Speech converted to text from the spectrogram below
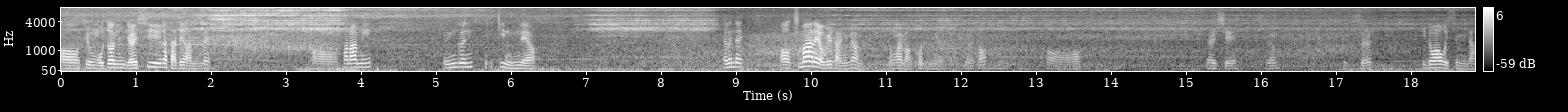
어, 지금 오전 10시가 다 되어 가는데 어, 사람이 은근 있긴 있네요. 야, 근데 어, 주말에 여길 다니면 정말 많거든요. 그래서 어, 10시에 지금 이곳을 이동하고 있습니다.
